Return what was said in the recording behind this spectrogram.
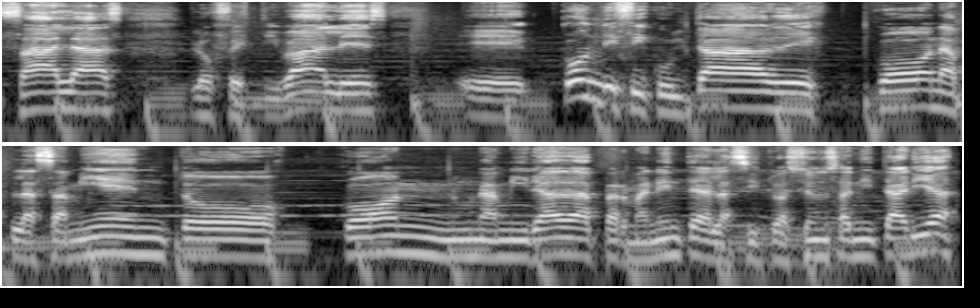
salas, los festivales, eh, con dificultades, con aplazamientos, con una mirada permanente a la situación sanitaria,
